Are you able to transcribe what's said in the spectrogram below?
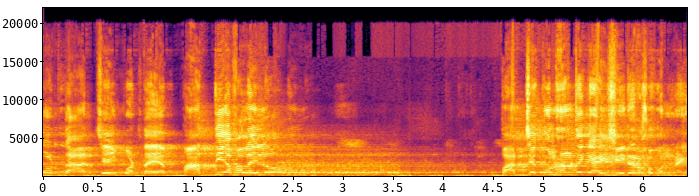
পর্দা? যেই পর্দায় বাদ দিয়া ফেলাইলো বাদ যে কোনখান থেকে আইসি এটার খবর নাই।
